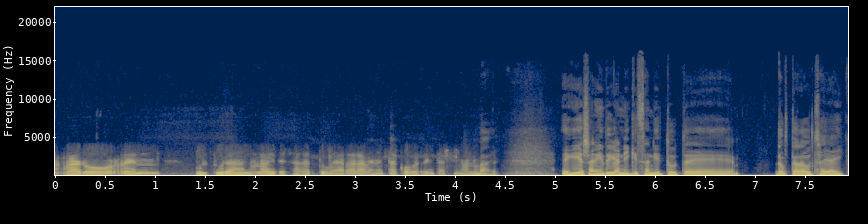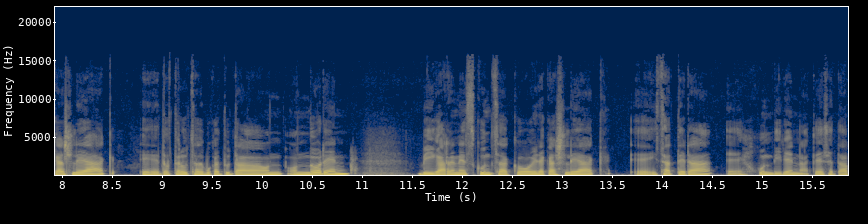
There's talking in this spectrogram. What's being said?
arraro horren kultura nolabait desagertu behar dara benetako berdintasuna Bai. Egia esan idoia nik izan ditut e, doktora utzaia ikasleak, e, doktora utzaia bukatuta on, ondoren, bigarren hezkuntzako irakasleak e, izatera e, jun direnak, ez? Eta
